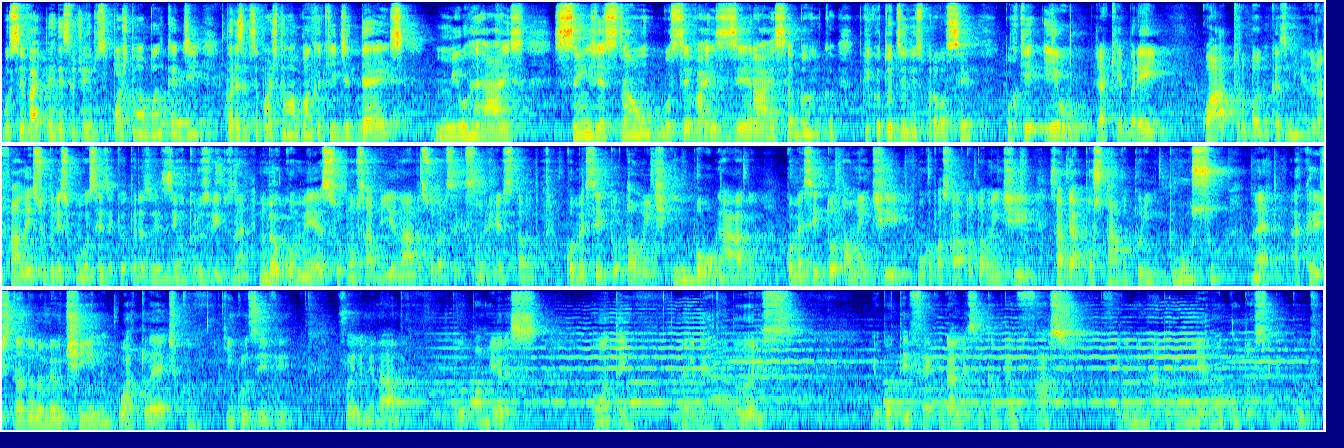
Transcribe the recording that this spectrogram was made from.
você vai perder seu dinheiro. Você pode ter uma banca de, por exemplo, você pode ter uma banca aqui de 10 mil reais. Sem gestão, você vai zerar essa banca. Por que, que eu estou dizendo isso para você? Porque eu já quebrei quatro bancas minhas. Eu já falei sobre isso com vocês aqui outras vezes em outros vídeos, né? No meu começo, não sabia nada sobre essa questão de gestão. Comecei totalmente empolgado, comecei totalmente, como eu posso falar, totalmente, sabe, apostava por impulso, né? Acreditando no meu time, o Atlético, que inclusive foi eliminado pelo Palmeiras ontem na Libertadores. Eu botei fé que o Galo ia ser campeão fácil. Foi eliminado do Mineirão com torcida e tudo.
